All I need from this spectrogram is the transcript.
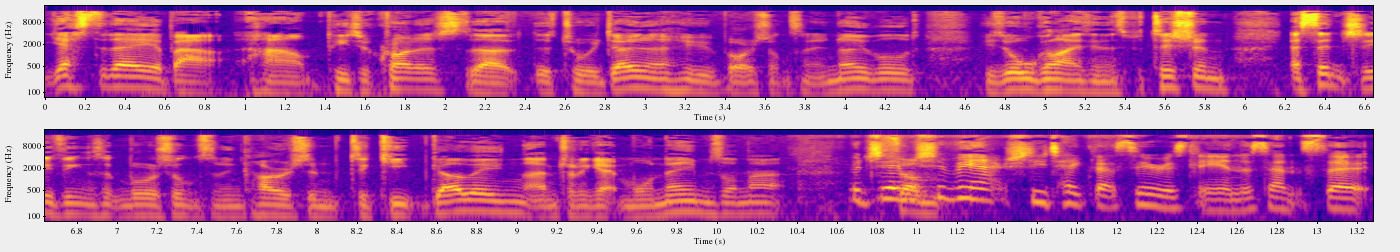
yesterday about how Peter Cruddas, the, the Tory donor who Boris Johnson ennobled, who's organising this petition, essentially thinks that Boris Johnson encouraged him to keep going and trying to get more names on that. But James, Some, should we actually take that seriously in the sense that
